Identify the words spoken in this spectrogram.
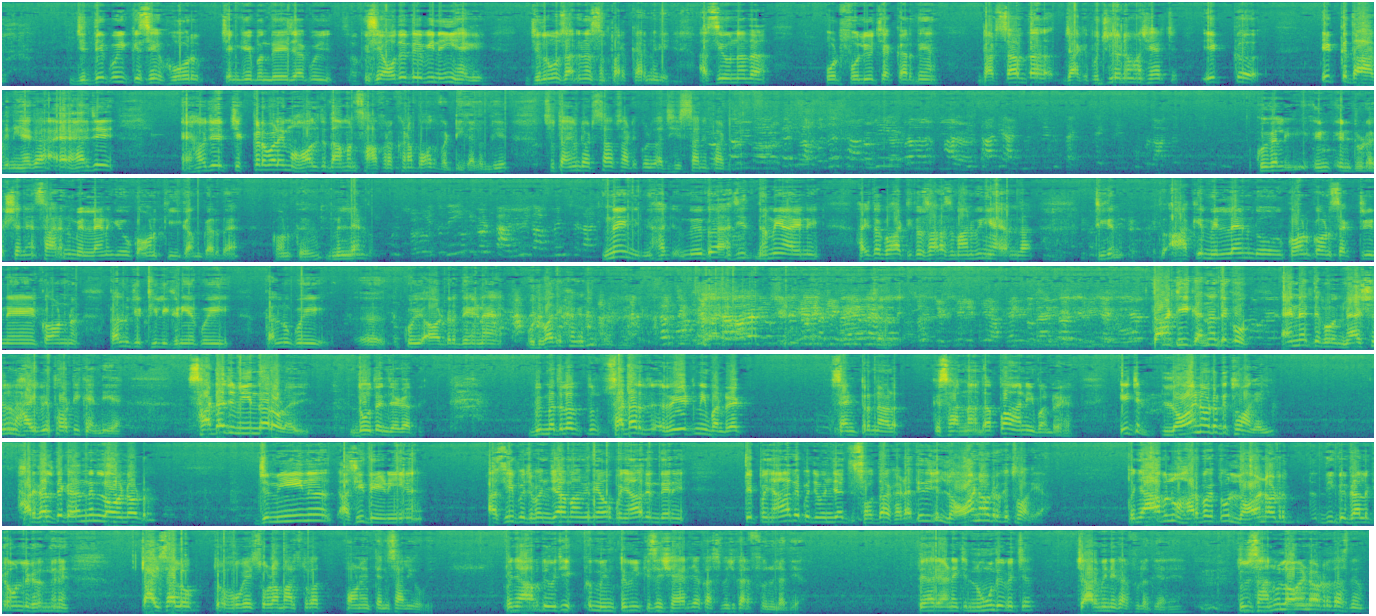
ਜਿੱਦੇ ਕੋਈ ਕਿਸੇ ਹੋਰ ਚੰਗੇ ਬੰਦੇ ਜਾਂ ਕੋਈ ਕਿਸੇ ਅਹੁਦੇ ਤੇ ਵੀ ਨਹੀਂ ਹੈਗੇ, ਜਦੋਂ ਉਹ ਸਾਡੇ ਨਾਲ ਸੰਪਰਕ ਕਰਨਗੇ, ਅਸੀਂ ਉਹਨਾਂ ਦਾ ਪੋਰਟਫੋਲੀਓ ਚੈੱਕ ਕਰਦੇ ਹਾਂ। ਡਾਕਟਰ ਸਾਹਿਬ ਦਾ ਜਾ ਕੇ ਪੁੱਛ ਲਿਓ ਨਵਾਂ ਸ਼ਹਿਰ ਚ। ਇੱਕ ਇੱਕ ਦਾਗ ਨਹੀਂ ਹੈਗਾ, ਇਹੋ ਜੇ ਇਹੋ ਜਿਹੇ ਚਿੱਕੜ ਵਾਲੇ ਮਾਹੌਲ 'ਚ ਦਾਮਨ ਸਾਫ਼ ਰੱਖਣਾ ਬਹੁਤ ਵੱਡੀ ਗੱਲ ਹੁੰਦੀ ਹੈ। ਸੋ ਤਾਂ ਹੀ ਡਾਕਟਰ ਸਾਹਿਬ ਸਾਡੇ ਕੋਲ ਅੱਜ ਹਿੱਸਾ ਨਹੀਂ ਪਾਟ ਕੋਈ ਗੱਲ ਨਹੀਂ ਇੰਟਰੋਡਕਸ਼ਨ ਹੈ। ਸਾਰਿਆਂ ਨੂੰ ਮਿਲ ਲੈਣਗੇ, ਉਹ ਕੌਣ ਕੀ ਕੰਮ ਕਰਦਾ ਹੈ, ਕੌਣ ਮਿਲ ਲੈਣ ਨਹੀਂ ਨਹੀਂ ਹਜੇ ਤਾਂ ਅਜੇ ਨਵੇਂ ਆਏ ਨੇ। ਹਜੇ ਤਾਂ ਗੁਹਾਟੀ ਤੋਂ ਸਾਰਾ ਸਮਾਨ ਵੀ ਨਹੀਂ ਆਇਆ ਹੁੰਦਾ। ਠੀਕ ਹੈ ਨਾ? ਤਾਂ ਆ ਕੇ ਮਿਲ ਲੈਣ ਦੋ। ਕੌਣ ਕੌਣ ਸੈਕਟਰੀ ਨੇ, ਕੌਣ ਕੱਲ ਨੂੰ ਚਿੱਠੀ ਲਿਖਣੀ ਹੈ ਕੋਈ ਕੱਲ ਨੂੰ ਕੋਈ ਕੋਈ ਆਰਡਰ ਦੇਣਾ ਹੈ, ਉਹਦੇ ਬਾਅਦ ਦੇਖਾਂਗੇ ਤਾਂ ਠੀਕ ਹੈ ਨਾ, ਦੇਖੋ ਐਨੇ ਦੇਖੋ ਨੈਸ਼ਨਲ ਹਾਈਵੇ ਅਥਾਰਟੀ ਕਹਿੰਦੀ ਹੈ, ਸਾਡਾ ਜ਼ਮੀਨ ਦਾ ਰੌਲਾ ਜੀ, ਦੋ ਤਿੰਨ ਜਗ੍ਹਾ ਤੇ। ਵੀ ਮਤਲਬ ਸਾਡਾ ਰੇਟ ਨਹੀਂ ਬਣ ਰਿਹਾ ਸੈਂਟਰ ਨਾਲ ਕਿਸਾਨਾਂ ਦਾ ਭਾਅ ਨਹੀਂ ਬਣ ਰਿਹਾ। ਇਹ ਚ ਲਾਅ ਐਂਡ ਆਰਡਰ ਕਿੱਥੋਂ ਆ ਗਿਆ ਜੀ? ਹਰ ਗੱਲ ਤੇ ਕਹਿੰਦੇ ਨੇ ਲਾਅ ਐਂਡ ਆਰਡਰ ਜ਼ਮੀਨ ਅਸੀਂ ਦੇਣੀ ਹੈ ਅਸੀਂ 55 ਮੰਗਦੇ ਆ ਉਹ 50 ਦਿੰਦੇ ਨੇ। ਤੇ 50 ਤੇ 55 ਚ ਸੌਦਾ ਖੜਾ ਤੇ ਇਹਦੇ ਚ ਲਾਅ ਐਂਡ ਆਰਡਰ ਕਿੱਥੋਂ ਆ ਗਿਆ? ਪੰਜਾਬ ਨੂੰ ਹਰ ਵਕਤ ਉਹ ਲਾਅ ਐਂਡ ਆਰਡਰ ਦੀ ਗੱਲ ਕਿਉਂ ਲਿਖ ਦਿੰਦੇ ਨੇ? 2.5 ਸਾਲ ਹੋ ਗਏ 16 ਮਾਰਚ ਤੋਂ ਬਾਅਦ ਪੌਣੇ 3 ਸਾਲ ਹੀ ਹੋ ਗਏ। ਪੰਜਾਬ ਦੇ ਵਿੱਚ 1 ਮਿੰਟ ਵੀ ਕਿਸੇ ਸ਼ਹਿਰ ਜਾਂ ਕਸਬੇ 'ਚ ਕਰਫਿਊ ਨਹੀਂ ਲੱਗਿਆ। ਤੇ ਹਰਿਆਣੇ 'ਚ ਨੂੰਹ ਦੇ ਵਿੱਚ 4 ਮਹੀਨੇ ਕਰਫਿਊ ਲੱਗਿਆ ਰਿਹਾ। ਤੁਸੀਂ ਸਾਨੂੰ ਲਾਅ ਐਂਡ ਆਰਡਰ ਦੱਸ ਦਿਓ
